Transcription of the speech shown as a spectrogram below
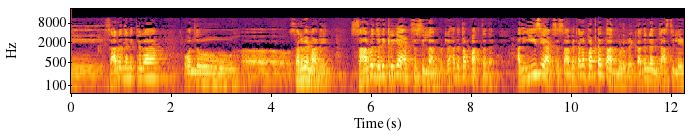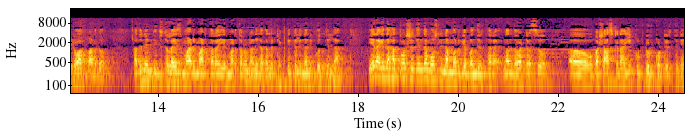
ಈ ಸಾರ್ವಜನಿಕರ ಒಂದು ಸರ್ವೆ ಮಾಡಿ, ಸಾರ್ವಜನಿಕರಿಗೆ ಆಕ್ಸೆಸ್ ಇಲ್ಲ ಅಂದ್ಬಿಟ್ರೆ ಅದು ತಪ್ಪಾಗ್ತದೆ. ಅದು ಈಸಿ ಆಕ್ಸೆಸ್ ಆಗಬೇಕಲ್ಲ ಪಟ್ ಅಂತ ಆಗ್ಬಿಡ್ಬೇಕು. ಅದನ್ನ ಜಾಸ್ತಿ ಲೇಟು ಆಗಬಾರ್ದು. ಅದನ್ನೇನು ಡಿಜಿಟಲೈಸ್ ಮಾಡಿ ಮಾಡ್ತಾರ, ಏನ್ ಮಾಡ್ತಾರೋ ನನಗೆ ಅದೆಲ್ಲ ಟೆಕ್ನಿಕಲಿ ನನಗೆ ಗೊತ್ತಿಲ್ಲ. ಏನಾಗಿದೆ, ಹತ್ತು ವರ್ಷದಿಂದ ಮೋಸ್ಟ್ಲಿ ನಮ್ಮವ್ರಿಗೆ ಬಂದಿರ್ತಾರೆ. ನಂದು ಅಡ್ರೆಸ್ಸು ಒಬ್ಬ ಶಾಸಕನಾಗಿ ಕುಪ್ಟೂರ್ ಕೊಟ್ಟಿರ್ತೀನಿ.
